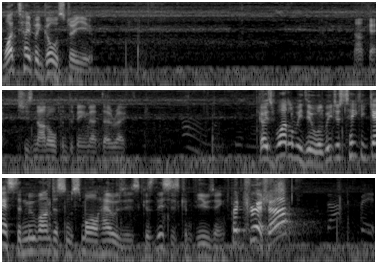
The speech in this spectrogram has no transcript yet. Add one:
What type of ghost are you? Okay, she's not open to being that direct. Guys, what'll we do? Will we just take a guess and move on to some small houses? Because this is confusing. Patricia! That bit.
